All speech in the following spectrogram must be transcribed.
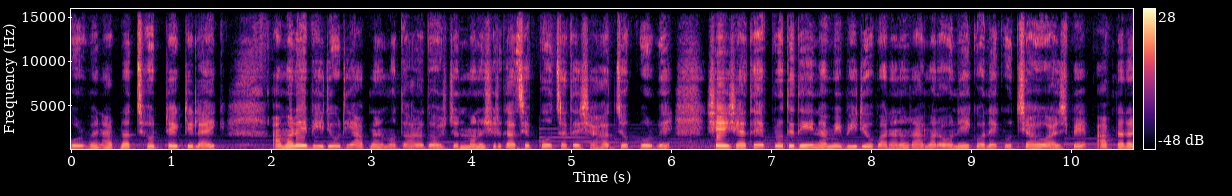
করবেন। আপনার ছোট্ট একটি লাইক আমার এই ভিডিওটি আপনার মতো আরও দশজন মানুষের কাছে পৌঁছাতে সাহায্য করবে। সেই সাথে প্রতিদিন আমি ভিডিও বানানোর আমার অনেক অনেক উৎসাহ আসবে। আপনারা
